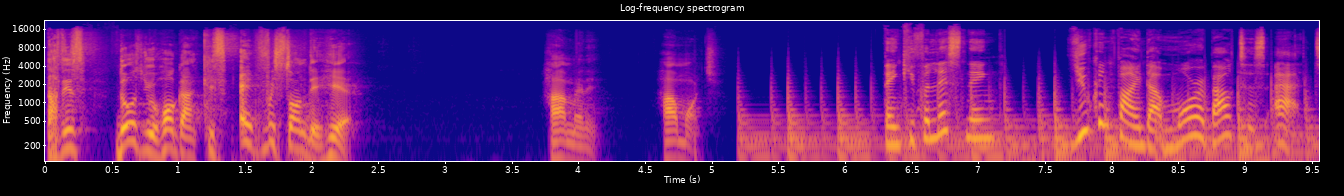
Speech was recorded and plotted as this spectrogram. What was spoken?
That is, those you hug and kiss every Sunday here. How many? How much? Thank you for listening. You can find out more about us at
